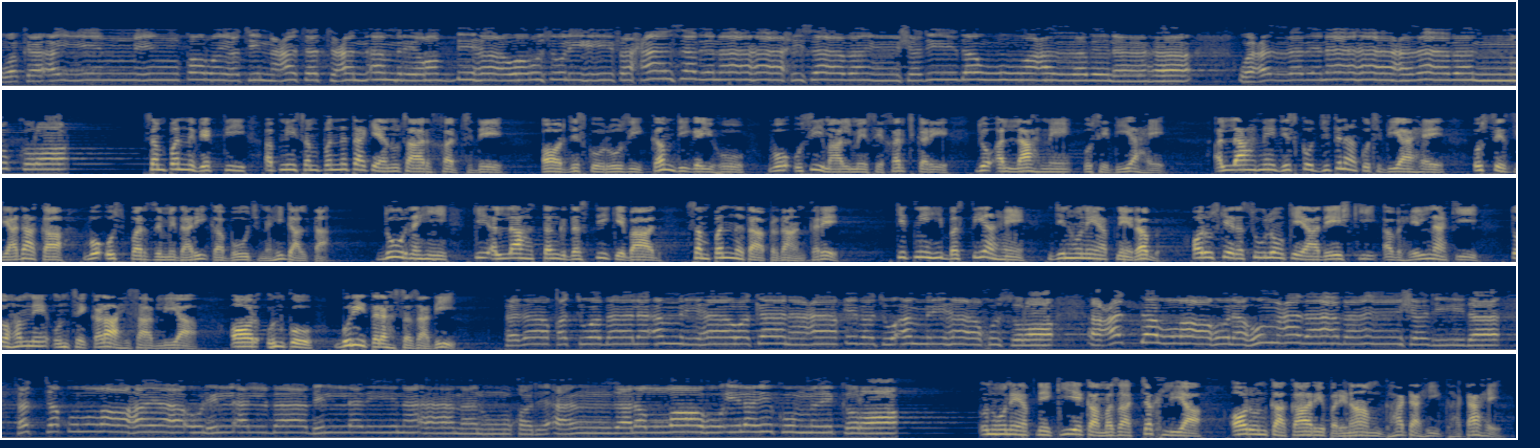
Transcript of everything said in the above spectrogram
وكأي من قرية عتت عن أمر ربها ورسله فحاسبناها حسابا شديدا وعذبناها وعذبناها عذابا نكرا संपन्न व्यक्ति अपनी संपन्नता के अनुसार खर्च दे और जिसको रोजी कम दी गई हो वो उसी माल में से खर्च करे जो अल्लाह ने उसे दिया है अल्लाह ने जिसको जितना कुछ दिया है, उससे ज़्यादा का वो उस पर ज़िम्मेदारी का बोझ नहीं डालता। दूर नहीं कि अल्लाह तंग दस्ती के बाद संपन्नता प्रदान करे। कितनी ही बस्तियाँ हैं जिन्होंने अपने रब और उसके रसूलों के आदेश की अवहेलना की तो हमने उनसे कड़ा हिसाब लिया और उनको बुरी तरह सजा दी। فذاقت وبال أمرها وكان عاقبة أمرها خسرا أعد الله لهم عذابا شديدا فاتقوا الله يا أولي الألباب الذين آمنوا قد أنزل الله إليكم ذكرا उन्होंने अपने किए का मजा चख लिया और उनका कार्य परिणाम घाटा ही घाटा है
